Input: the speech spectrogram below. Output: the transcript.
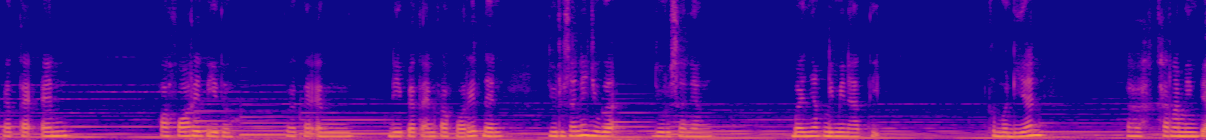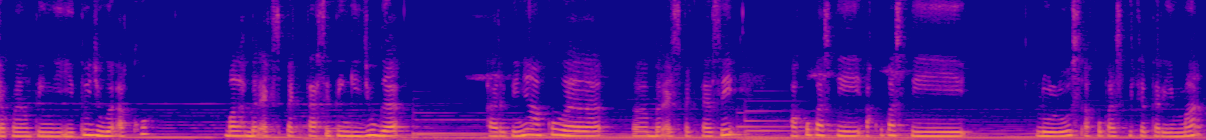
PTN favorit itu PTN di PTN favorit dan jurusannya juga jurusan yang banyak diminati. Kemudian uh, karena mimpi aku yang tinggi itu juga aku malah berekspektasi tinggi juga. Artinya aku e, berekspektasi aku pasti aku pasti lulus aku pasti keterima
